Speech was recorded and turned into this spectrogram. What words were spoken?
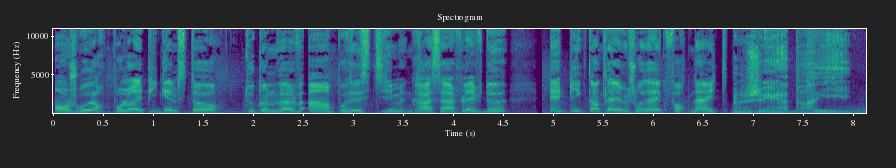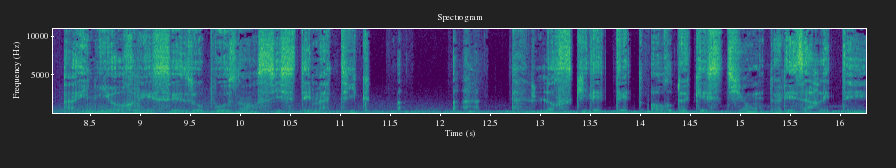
en joueurs pour leur Epic Game Store. Tout comme Valve a imposé Steam grâce à Half-Life 2, Epic tente la même chose avec Fortnite. J'ai appris à ignorer ses opposants systématiques lorsqu'il était hors de question de les arrêter.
